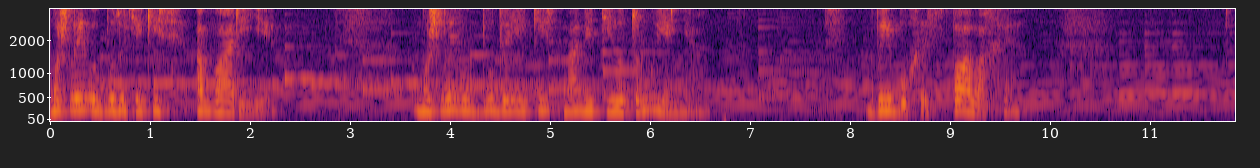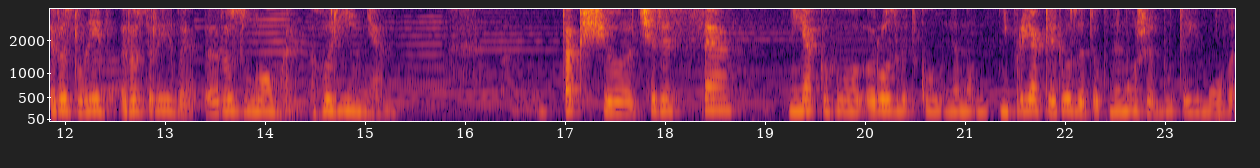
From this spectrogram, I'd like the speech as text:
Можливо, будуть якісь аварії, можливо, буде якісь навіть і отруєння, вибухи, спалахи, розлив, розриви, розломи, горіння. Так що через це ніякого розвитку ні про який розвиток не може бути й мови.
